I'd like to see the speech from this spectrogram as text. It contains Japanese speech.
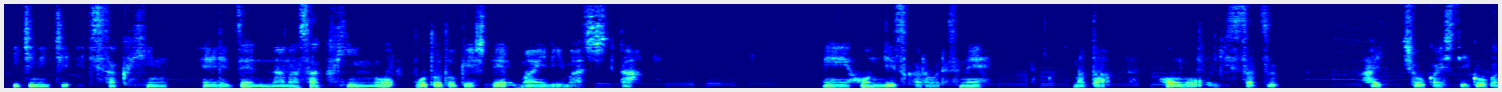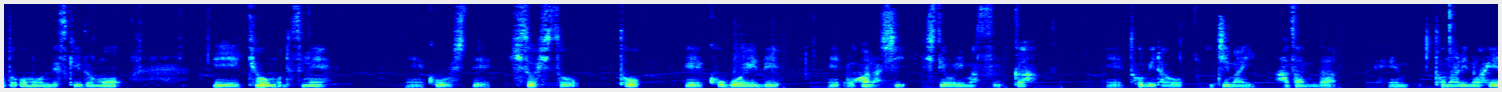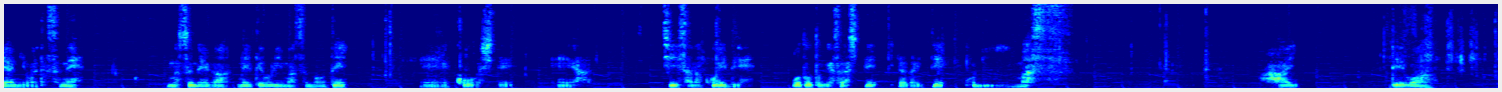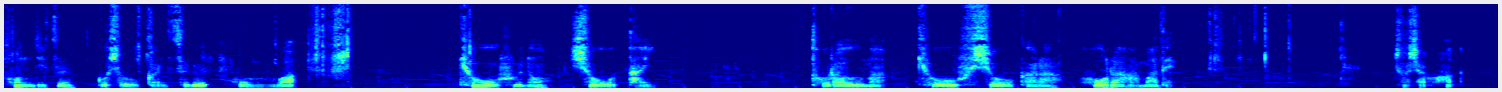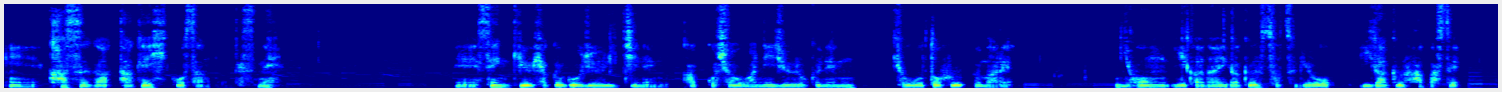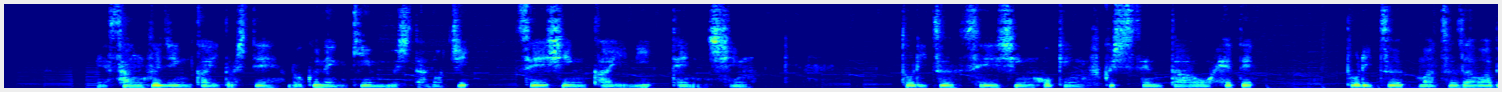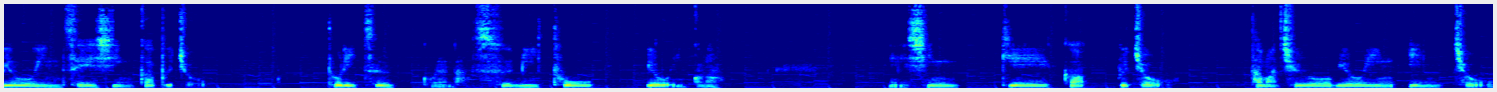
1日1作品、えー、全7作品をお届けしてまいりました。えー、本日からはですね、また本を一冊、はい、紹介していこうかと思うんですけれども、えー、今日もですね、え、こうしてひそひそと、え、小声で、えお話ししておりますが、え扉を一枚挟んだ、え隣の部屋にはですね、娘が寝ておりますので、えこうして、え小さな声でお届けさせていただいております。はい。では、本日ご紹介する本は、恐怖の正体。トラウマ、恐怖症からホラーまで。著者は、えー、春日武彦さんですね。えー、1951年、かっこ昭和26年、京都府生まれ。日本医科大学卒業医学博士。産婦人科医として6年勤務した後、精神科医に転身。都立精神保健福祉センターを経て、都立松沢病院精神科部長。都立、これなんだ、住東病院かな？神経科部長、多摩中央病院院長。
